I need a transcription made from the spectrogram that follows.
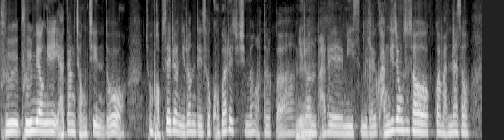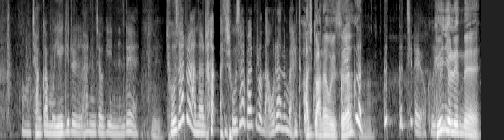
불, 불명의 야당 정치인도 좀 법세련 이런 데서 고발해 주시면 어떨까 네. 이런 바람이 있습니다. 강기정 수석과 만나서 어, 잠깐 뭐 얘기를 한 적이 있는데 음. 조사를 안 하라 조사 받으러 나오라는 말도 아직도 안 하고 있어요? 끝, 끝 끝이래요. 그 괜히. 열렸네.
